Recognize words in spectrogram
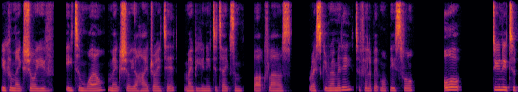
You can make sure you've eaten well, make sure you're hydrated. Maybe you need to take some Bach flowers rescue remedy to feel a bit more peaceful? Or do you need to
